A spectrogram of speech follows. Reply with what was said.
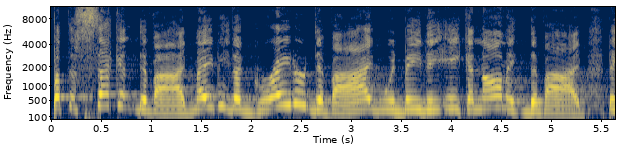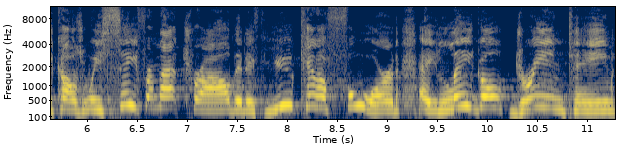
But the second divide, maybe the greater divide, would be the economic divide. Because we see from that trial that if you can afford a legal dream team,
